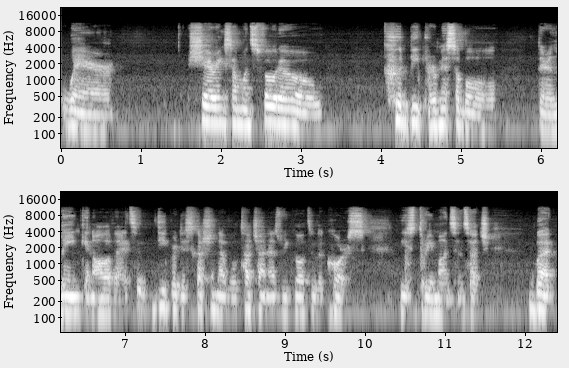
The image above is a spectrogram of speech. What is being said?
Where sharing someone's photo could be permissible their link and all of that. It's a deeper discussion that we'll touch on as we go through the course, these three months and such. But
